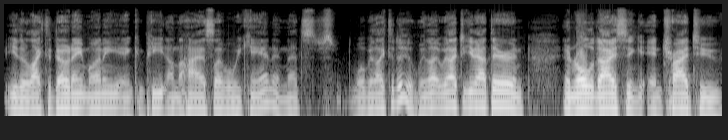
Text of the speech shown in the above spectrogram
either like to donate money and compete on the highest level we can, and that's just what we like to do. We like we like to get out there and, and roll the dice and, and try to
